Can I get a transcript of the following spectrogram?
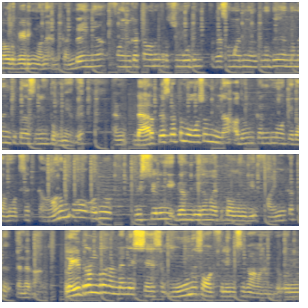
കളർ ഗ്രേഡിംഗ് ആണ്. ആൻഡ് കണ്ടു കഴിഞ്ഞാൽ ഫൈനൽ കട്ടാണ് കുറച്ചും കൂടി രസമായിട്ട് നിൽക്കുന്നത് എന്നാണ് എനിക്ക് പേഴ്സണലി തോന്നിയത്. ആൻഡ് ഡയറക്ടേഴ്സ് കട്ട് മോശമില്ല അതും കണ്ടു നോക്കിയതാണ്. പക്ഷെ കാണുമ്പോൾ ഒരു വിഷ്വലി ഗംഭീരമായിട്ട് തോന്നുമെങ്കിൽ ഫൈനൽ കട്ട് തന്നെ കാണും. ബ്ലേഡ് റണ്ണർ കണ്ടതിന് ശേഷം മൂന്ന് ഷോർട്ട് ഫിലിംസ് കാണാനുണ്ട്. ഒരു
